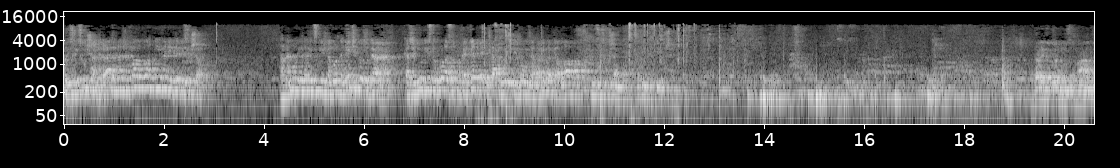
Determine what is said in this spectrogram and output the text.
koji su iskušani razne, znači hvala Allahu nije mene i tebi iskušao. Ali nemoj da misliš da možda neće doći dan, kaže ljudi isto prolaze pokraj tebe i tako učiti Bogu zahvalivati Allahu koji su iskušani sa tim koji su iskušani. Da li je dozvoljeno muslimanu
